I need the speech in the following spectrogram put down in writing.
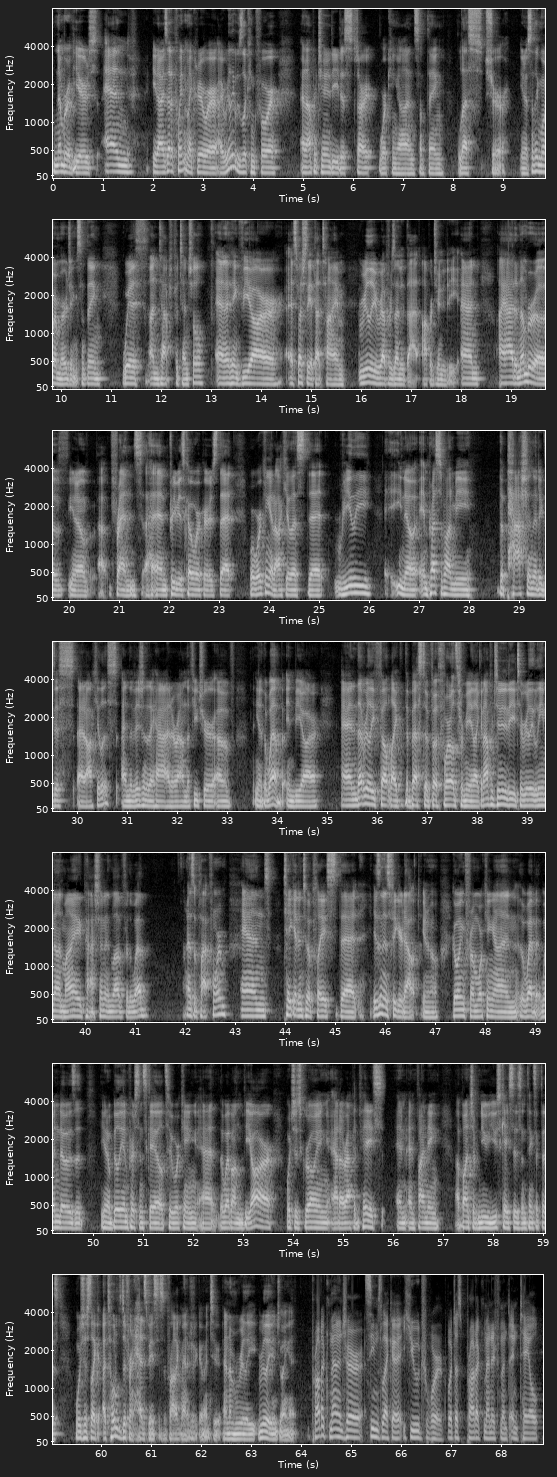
a number of years. And, you know, I was at a point in my career where I really was looking for an opportunity to start working on something less sure, you know, something more emerging, something with untapped potential. And I think VR, especially at that time, really represented that opportunity. And I had a number of, you know, uh, friends and previous coworkers that were working at Oculus that really, you know, impressed upon me the passion that exists at Oculus and the vision that they had around the future of, you know, the web in VR. And that really felt like the best of both worlds for me, like an opportunity to really lean on my passion and love for the web as a platform and take it into a place that isn't as figured out, you know, going from working on the web at Windows at you know billion person scale to working at the web on VR, which is growing at a rapid pace and and finding a bunch of new use cases and things like this was just like a total different headspace as a product manager to go into, and I'm really really enjoying it. Product manager seems like a huge word. What does product management entail?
